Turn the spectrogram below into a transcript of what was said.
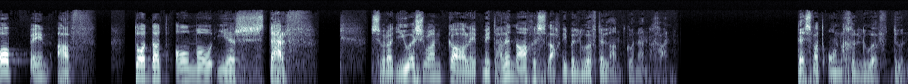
op en af totdat almal eers sterf sodat Joshua en Caleb met hulle nageslag die beloofde land kon ingaan. Dis wat ongeloof doen.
